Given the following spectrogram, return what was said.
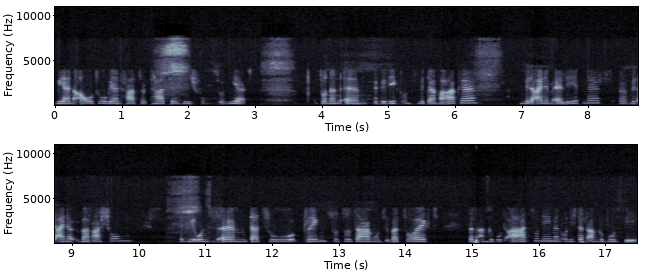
wie ein Auto, wie ein Fahrzeug tatsächlich funktioniert, sondern ähm, er bewegt uns mit der Marke, mit einem Erlebnis, äh, mit einer Überraschung, die uns ähm, dazu bringt, sozusagen uns überzeugt, das Angebot A zu nehmen und nicht das Angebot B.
